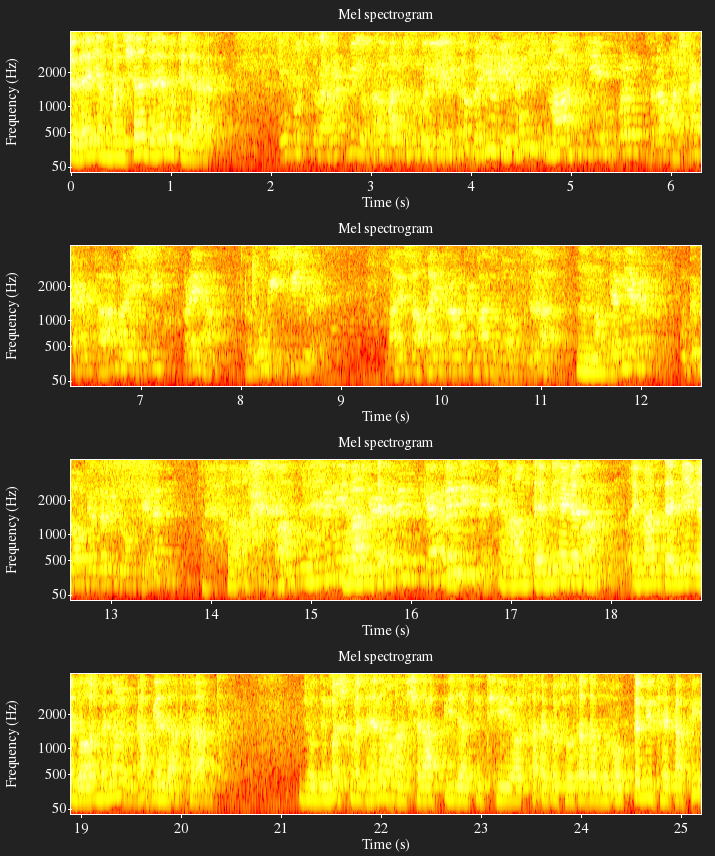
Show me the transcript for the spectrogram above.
جو ہے یا منشا جو ہے وہ تجارت ہے۔ وہ مسکراہٹ بھی ہوتی تو بڑی ہوئی ہے نا۔ یہ ایمان کے اوپر ذرا معاشرہ قائم تھا۔ ہماری ہسٹری پڑھے لوگوں کی ہسٹری جو ہے۔ ہمارے صحابہ کرام کے بعد جو دور گزرا اب تیمیہ ان کے دور کے اندر بھی لوگ تھے نا جی۔ امام تیمیہ کا امام تیمیہ کے دور میں نا کافی حالات خراب تھے۔ جو دمشق میں تھے نا وہاں شراب پی جاتی تھی اور سارا کچھ ہوتا تھا وہ روکتے بھی تھے کافی۔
